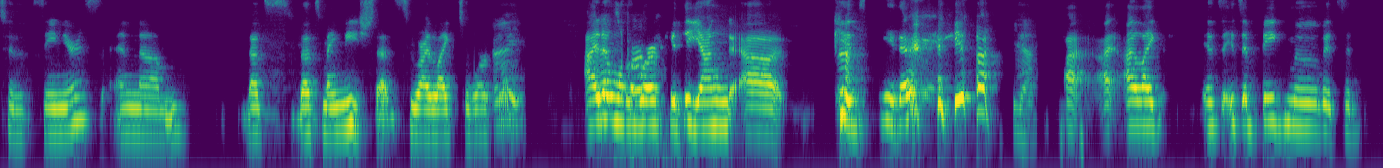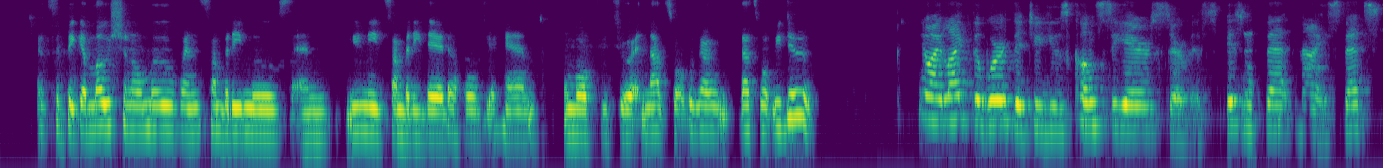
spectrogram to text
to seniors. And um, that's that's my niche. That's who I like to work right. with. I don't want to work with the young uh, kids either. Yeah. I, I, I, like it's it's a big move. It's a it's a big emotional move when somebody moves and you need somebody there to hold your hand and walk you through it. And that's what we're going, that's what we do. You know, I like the word that you use, concierge service. Isn't mm-hmm. that nice? That's,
